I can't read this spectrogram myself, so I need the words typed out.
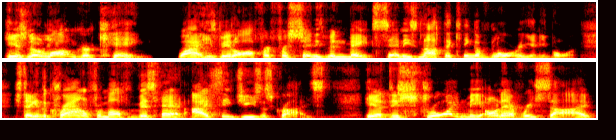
He is no longer king. Why? He's being offered for sin. He's been made sin. He's not the king of glory anymore. He's taking the crown from off of his head. I see Jesus Christ. He hath destroyed me on every side,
